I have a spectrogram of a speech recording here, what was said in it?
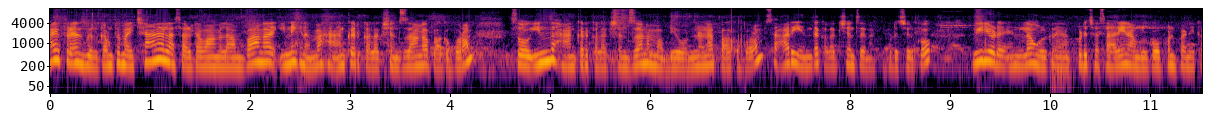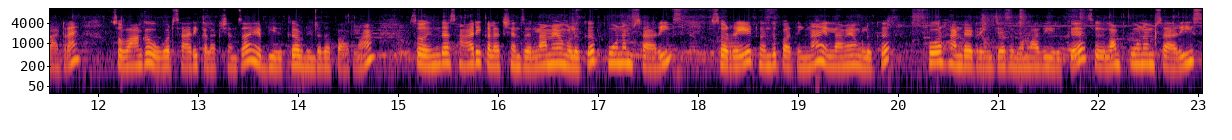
Hi friends welcome to my channel அசால்ட்டாக வாங்கலாம். வாங்க இன்றைக்கி நம்ம ஹேங்கர் கலெக்ஷன்ஸ் தாங்க பார்க்க போகிறோம் ஸோ இந்த ஹேங்கர் கலெக்ஷன்ஸ் தான் நம்ம அப்படியே ஒன்று பார்க்க போகிறோம் சாரீ எந்த கலெக்ஷன்ஸ் எனக்கு பிடிச்சிருக்கோ வீடியோட எண்ணில் உங்களுக்கு எனக்கு பிடிச்ச சாரி நான் உங்களுக்கு ஓப்பன் பண்ணி காட்டுறேன். ஸோ வாங்க ஒவ்வொரு சாரீ கலெக்ஷன்ஸாக எப்படி இருக்குது அப்படின்றத பார்க்கலாம். ஸோ இந்த சாரீ கலெக்ஷன்ஸ் எல்லாமே உங்களுக்கு பூனம் சாரீஸ் ஸோ ரேட் வந்து பார்த்திங்கன்னா எல்லாமே உங்களுக்கு ஃபோர் ஹண்ட்ரட் ரேஞ்சஸ் இந்த மாதிரி இருக்குது ஸோ இதெல்லாம் பூனம் சாரீஸ்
